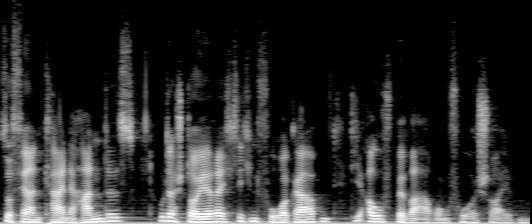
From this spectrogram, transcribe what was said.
sofern keine handels oder steuerrechtlichen Vorgaben die Aufbewahrung vorschreiben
